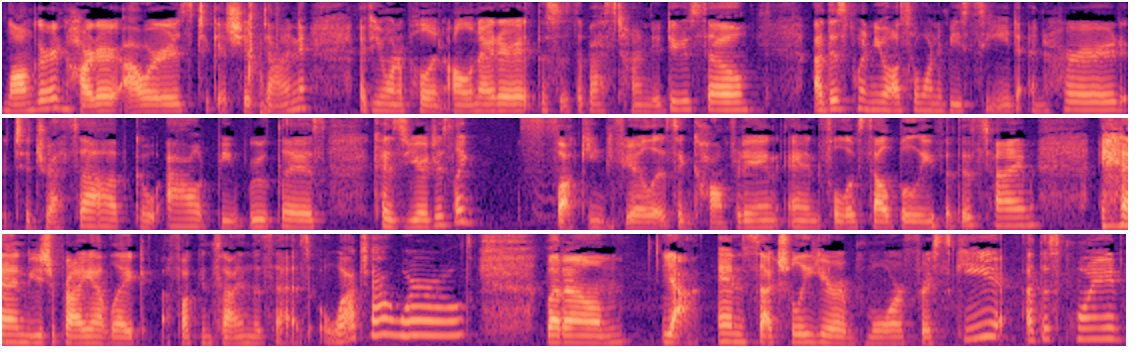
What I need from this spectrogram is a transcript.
Longer and harder hours to get shit done. If you want to pull an all nighter, this is the best time to do so. At this point, you also want to be seen and heard, to dress up, go out, be ruthless, because you're just like fucking fearless and confident and full of self belief at this time. And you should probably have like a fucking sign that says, Watch out, world. But, um, yeah, and sexually, you're more frisky at this point.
